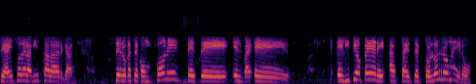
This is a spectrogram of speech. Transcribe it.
se ha hecho de la vista larga de lo que se compone desde el, eh, Elipio Pérez hasta el sector Los Romeros.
